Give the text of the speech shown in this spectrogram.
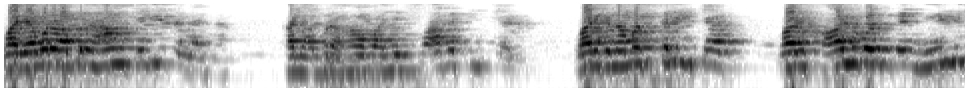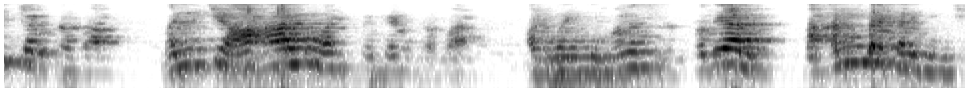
వారెవరు అబ్రహాం తెలియదు నాయన. కానీ అబ్రహాం వారిని స్వాగతించాడు. వారికి నమస్కరించాడు. వారి కాళ్ళు కొడుకునే నీళ్ళు ఇచ్చాడు ప్రభా. మంచి ఆహారం వారికి పెట్టాడు ప్రభా. అటువంటి మనసు హృదయాలు నాకందరూ కలిగించి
